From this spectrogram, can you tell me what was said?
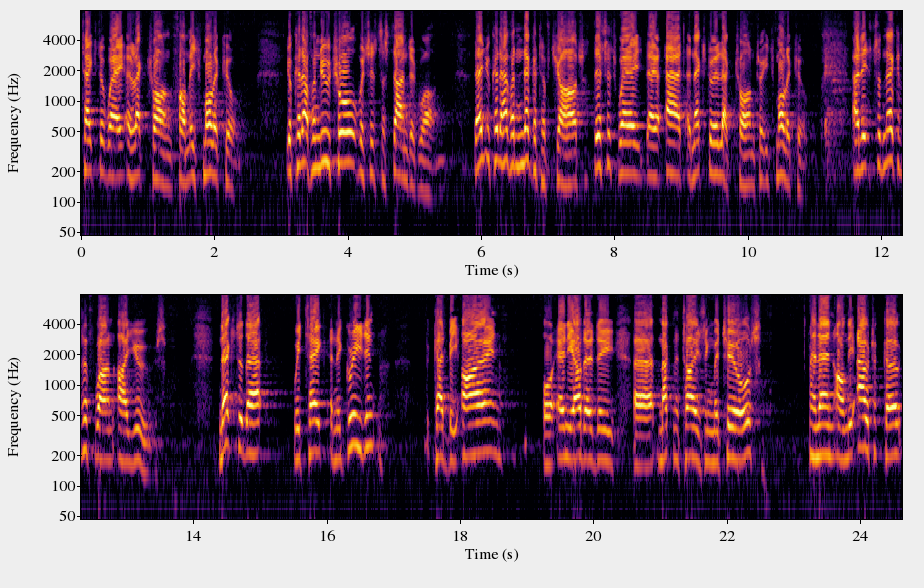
takes away electron from each molecule. You can have a neutral, which is the standard one. Then you can have a negative charge. This is where they add an extra electron to each molecule. And it's the negative one I use. Next to that, we take an ingredient, can be iron or any other of the uh, magnetizing materials, and then on the outer coat,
